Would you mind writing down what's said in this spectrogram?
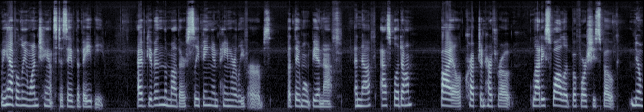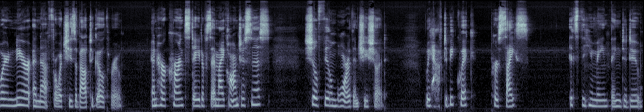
We have only one chance to save the baby. I've given the mother sleeping and pain relief herbs, but they won't be enough. Enough? asked Bladam. Bile crept in her throat. Laddie swallowed before she spoke nowhere near enough for what she's about to go through. In her current state of semi consciousness, she'll feel more than she should. We have to be quick, precise. It's the humane thing to do.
